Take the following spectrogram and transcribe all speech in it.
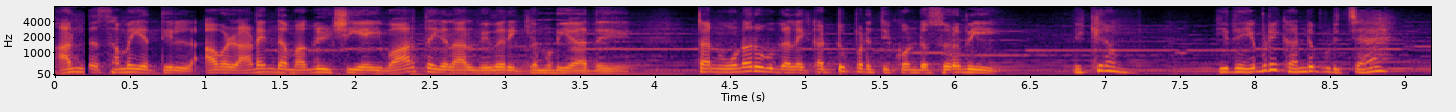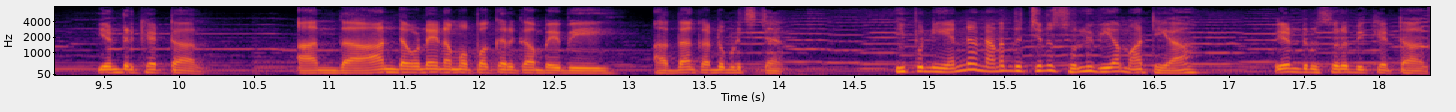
அந்த சமயத்தில் அவள் அடைந்த மகிழ்ச்சியை வார்த்தைகளால் விவரிக்க முடியாது. தன் உணர்வுகளை கட்டுப்படுத்தி கொண்ட சுரபி விக்ரம் இதை எப்படி கண்டுபிடிச்ச? என்று கேட்டாள் அந்த ஆண்டவனே நம்ம பக்கம் இருக்கான் பேபி. அதான் கண்டுபிடிச்சிட்டேன். இப்போ நீ என்ன நடந்துச்சுன்னு சொல்லுவியா மாட்டியா? என்று சுரபி கேட்டாள்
